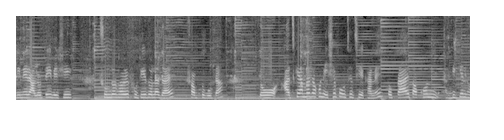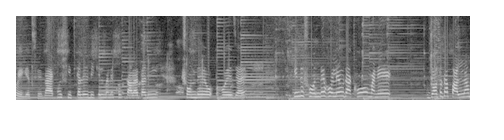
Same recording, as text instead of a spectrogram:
দিনের আলোতেই বেশি সুন্দরভাবে ফুটিয়ে তোলা যায় সব সবটুকুটা। তো আজকে আমরা যখন এসে পৌঁছেছি এখানে, তো প্রায় তখন বিকেল হয়ে গেছে বা এখন শীতকালের বিকেল মানে খুব তাড়াতাড়ি সন্ধে হয়ে যায়। কিন্তু সন্ধে হলেও দেখো মানে যতটা পারলাম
